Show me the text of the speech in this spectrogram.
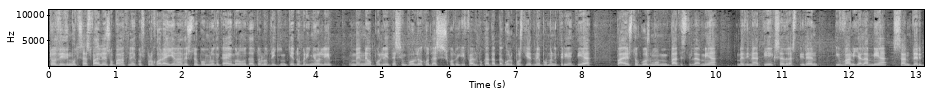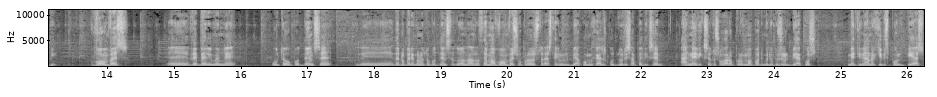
Το δίδυμο της ασφάλειας, ο Παναθηναϊκός προχωράει για να δέσει το επόμενο δεκαήμερο μετά το Λοντίκιν και τον Πρινιόλι με νέο πολιετές συμβόλαιο, έχοντας ίσχο το κεφάλι του κάτω από τα γκολπόστη για την επόμενη τριετία. Παέ στον κόσμο, μην πάτε στη Λαμία, με δυνατή εξέδρα στη Ρεν, Ιβάν για Λαμία, σαν ντέρμπι. Βόμβες, ε, δεν περίμενε ούτε ο Ποντένσε, ε, δεν το περίμενε ούτε ο Ποντένσε εδώ ένα άλλο θέμα. Βόμβες, ο πρόεδρος του Ραστέχνη Ολυμπιακού Μιχάλης Κοντούρης ανέδειξε το σοβαρό πρόβλημα που αντιμετωπίζει ο Ολυμπιακός με την ανοχή της πολιτείας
